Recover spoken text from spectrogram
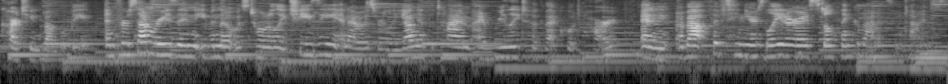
cartoon Bumblebee. And for some reason, even though it was totally cheesy and I was really young at the time, I really took that quote to heart. And about 15 years later, I still think about it sometimes.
